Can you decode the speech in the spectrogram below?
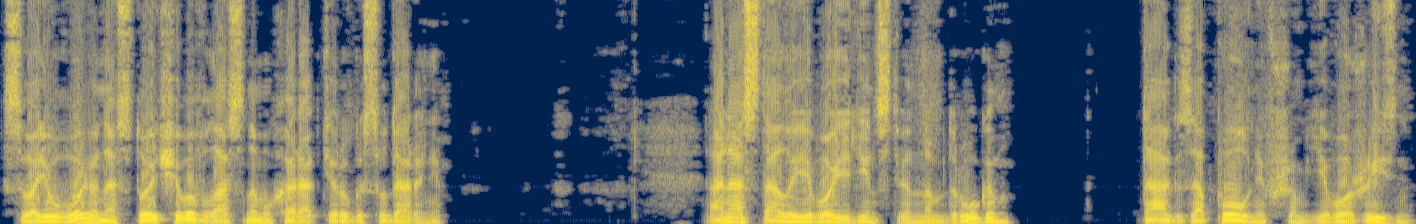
свою волю настойчиво властному характеру государыни. Она стала его единственным другом, так заполнившим его жизнь,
